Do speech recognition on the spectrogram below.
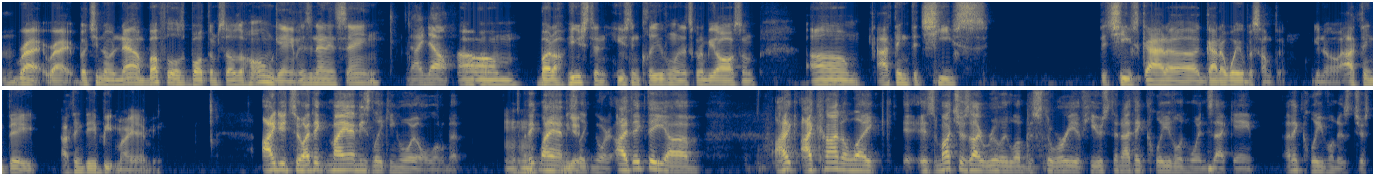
Mhm. Right, right. But you know, now Buffalo's bought themselves a home game. Isn't that insane? I know. Um, but uh, Houston, Houston, Cleveland, it's going to be awesome. Um, I think the Chiefs, the Chiefs got uh got away with something. You know, I think they, I think they beat Miami. I do too. I think Miami's leaking oil a little bit. I Mhm. think Miami's Yeah. leaking oil. I think the um, I I kind of like as much as I really love the story of Houston. I think Cleveland wins that game. I think Cleveland is just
